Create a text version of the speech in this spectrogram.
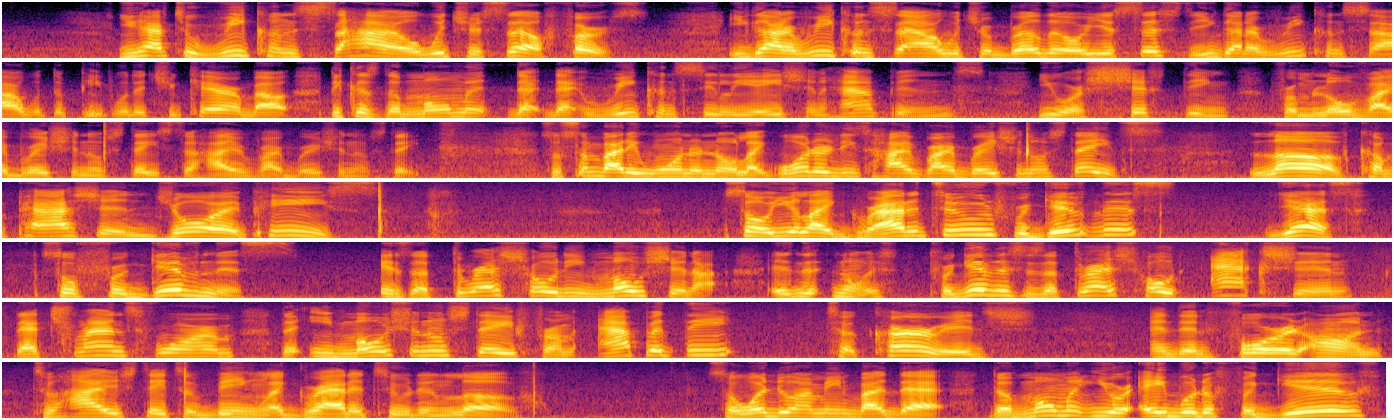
You have to reconcile with yourself first. You got to reconcile with your brother or your sister. You got to reconcile with the people that you care about because the moment that that reconciliation happens, you are shifting from low vibrational states to higher vibrational states. So somebody want to know like what are these high vibrational states? Love, compassion, joy, peace. So you're like gratitude, forgiveness? Yes. So forgiveness is a threshold emotion uh, no, forgiveness is a threshold action that transform the emotional state from apathy to courage and then forward on to higher states of being like gratitude and love. So what do I mean by that? The moment you're able to forgive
